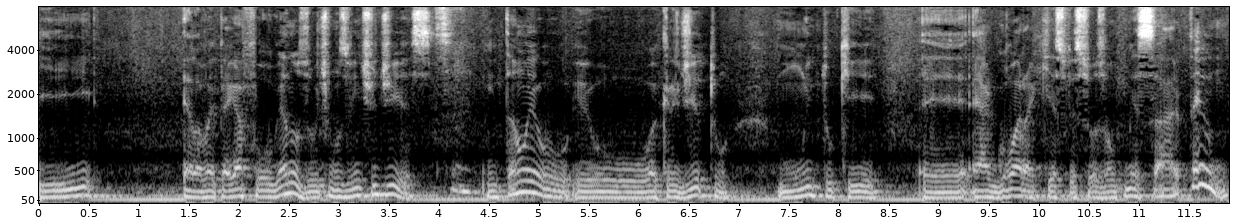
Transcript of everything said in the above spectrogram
e ela vai pegar fogo é nos últimos 20 dias. Sim. Então eu, eu acredito muito que é, é, agora que as pessoas vão começar. Eu tenho,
